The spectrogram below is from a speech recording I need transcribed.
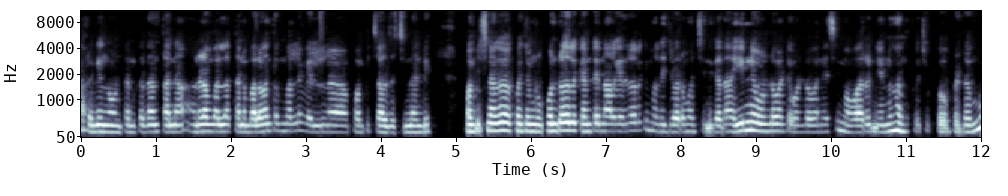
ఆరోగ్యంగా ఉంటాను కదా అని తన అనడం వల్ల తన బలవంతం వల్ల వెళ్ళ పంపించాల్సి వచ్చిందండి. పంపించినాక కొంచెం కొన్ని రోజులకి అంటే నాలుగైదు రోజులకి మళ్ళీ జ్వరం వచ్చింది కదా ఈయనే ఉండవంటే ఉండవు అనేసి మా వారు నేను అందుకు చెప్పుకోబడ్డాము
